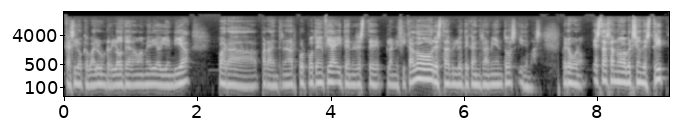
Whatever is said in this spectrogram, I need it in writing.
casi lo que vale un reloj de gama media hoy en día para, entrenar por potencia y tener este planificador, esta biblioteca de entrenamientos y demás. Pero bueno, esta es la nueva versión de Street.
